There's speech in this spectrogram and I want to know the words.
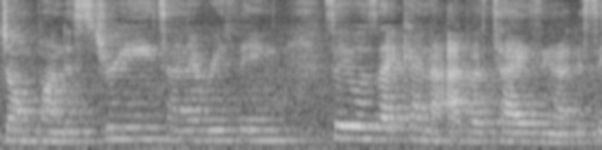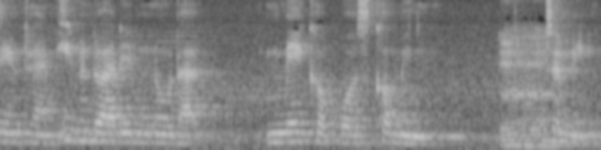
jump on the street and everything. So it was like kind of advertising at the same time, even though I didn't know that makeup was coming Mhm. to me.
